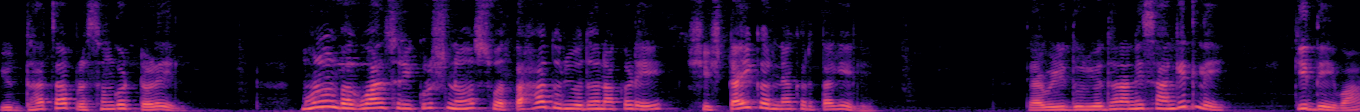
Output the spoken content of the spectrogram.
युद्धाचा प्रसंग टळेल. म्हणून भगवान श्रीकृष्ण स्वतः दुर्योधनाकडे शिष्टाई करण्याकरता गेले. त्यावेळी दुर्योधनाने सांगितले की देवा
